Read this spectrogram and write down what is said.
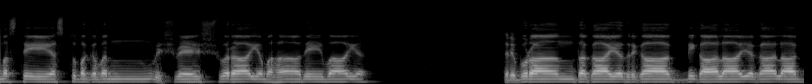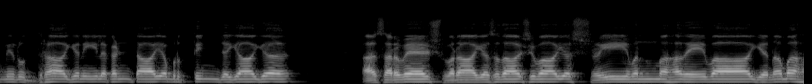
ನಮಸ್ತೆ ಅಸ್ತು ಭಗವನ್ ವಿಶ್ವೇಶ್ವರಾಯ ಮಹಾದೇವಾಯ. ತ್ರಿಪುರಾಂತಕಾಯ ತ್ರಿಕಾಗ್ನಿಕಾಲಾಯ ಕಾಲಾಗ್ನಿರುದ್ರಾಯ ನೀಲಕಂಠಾಯ ಮೃತ್ಯುಂಜಯಾಯ. ಸರ್ವೇಶ್ವರಾಯ ಸದಾಶಿವಾಯ ಶ್ರೀಮನ್ಮಹದೇವಾಯ ನಮಃ.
